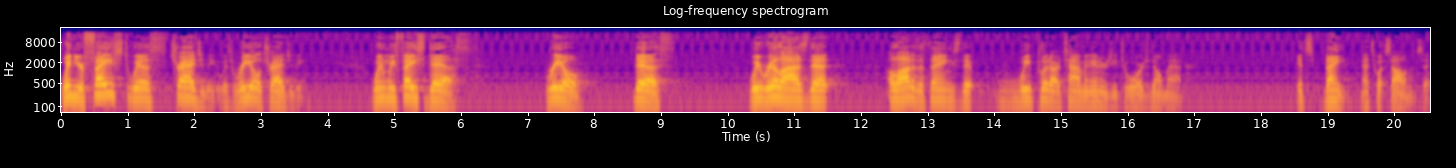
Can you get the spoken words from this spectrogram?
When you're faced with tragedy, with real tragedy, when we face death, real death, we realize that a lot of the things that we put our time and energy towards don't matter. It's vain. That's what Solomon says.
